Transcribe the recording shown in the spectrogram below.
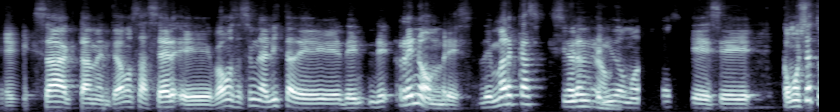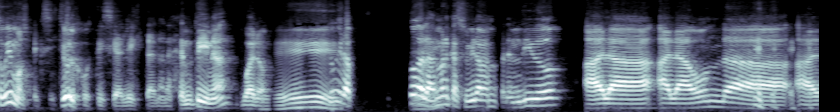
Exactamente, vamos a hacer, eh, vamos a hacer una lista de, renombres, de marcas que se hubieran tenido que se como ya tuvimos, existió el justicialista en Argentina, bueno, todas las marcas se hubieran prendido a la, onda, a,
